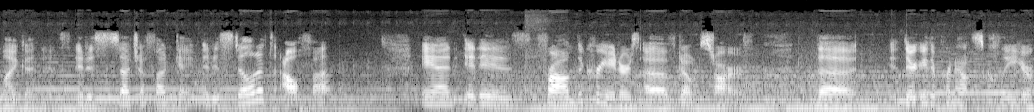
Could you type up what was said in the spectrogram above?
my goodness. It is such a fun game. It is still in its alpha, and it is from the creators of Don't Starve. The they're either pronounced Klee or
